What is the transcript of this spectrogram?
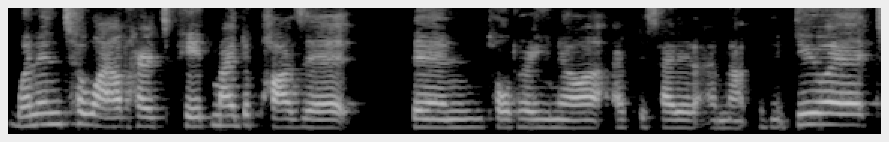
went into Wild Hearts, paid my deposit, then told her, you know, I've decided I'm not going to do it.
